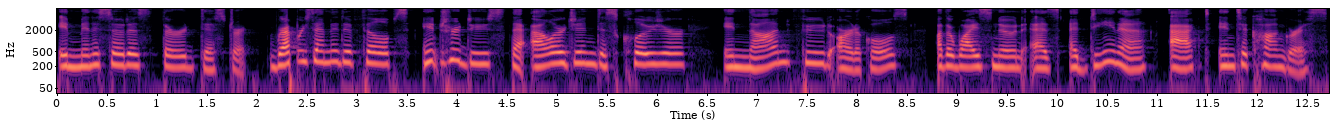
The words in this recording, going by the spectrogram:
in Minnesota's 3rd District. Representative Phillips introduced the allergen disclosure in non food articles otherwise known as ADINA Act, into Congress.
